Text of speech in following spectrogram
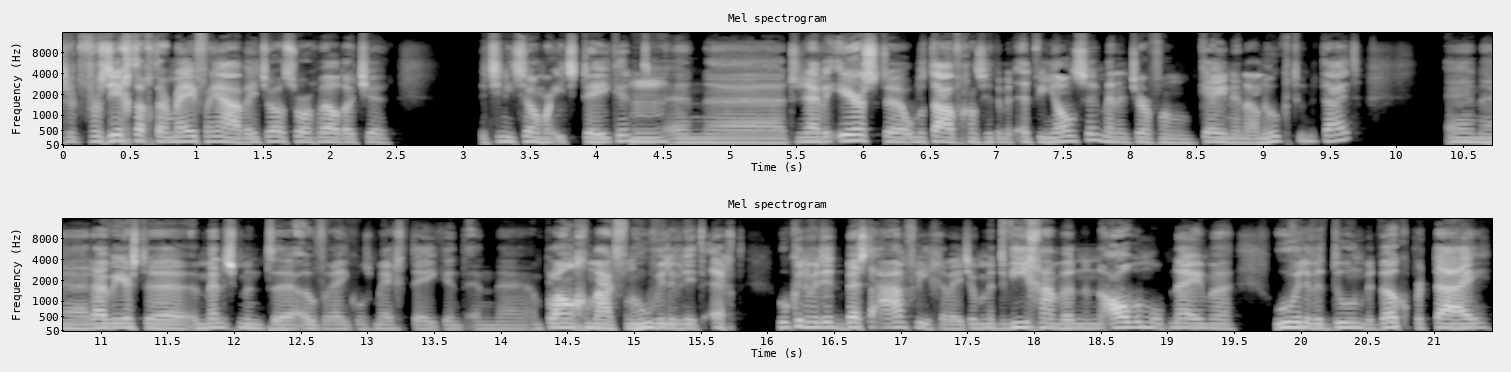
soort voorzichtig daarmee van, ja, weet je wel, zorg wel dat je Dat je niet zomaar iets tekent. Mhm. En eh, toen zijn we eerst eh, om de tafel gaan zitten met Edwin Jansen, manager van Kane en Anouk toen de tijd. En eh, daar hebben we eerst een management overeenkomst mee getekend. En een plan gemaakt van hoe willen we dit echt, hoe kunnen we dit het beste aanvliegen, weet je. Met wie gaan we een album opnemen? Hoe willen we het doen? Met welke partij?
